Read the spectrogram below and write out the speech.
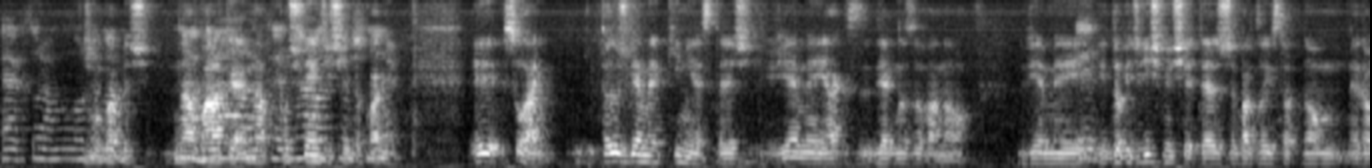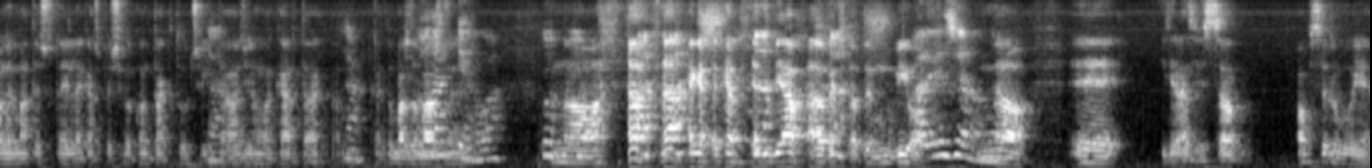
e, którą może. Mogłabyś na, na walkę, na poświęcić się dokładnie. Y, słuchaj, to już wiemy kim jesteś, wiemy jak zdiagnozowano, wiemy, Y. i dowiedzieliśmy się też, że bardzo istotną rolę ma też tutaj lekarz pierwszego kontaktu, czyli Tak. ta zielona karta. Tak, Tak. to bardzo ona ważne. zbiegła. No, tak, ale karta jest biała, ale się o tym mówiło. Ale jest zielona. No. Y, I teraz wiesz co, obserwuję,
